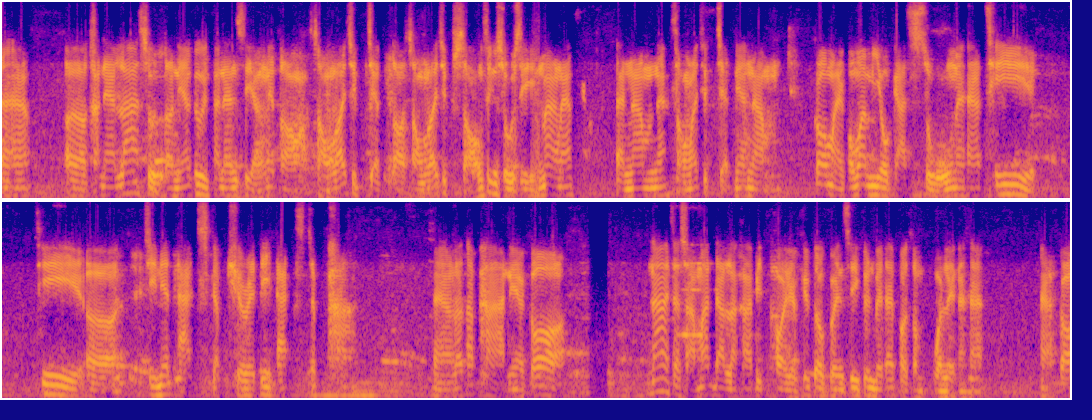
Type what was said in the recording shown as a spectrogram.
นะฮะคะแนนล่าสุดตอนนี้ก็คือคะแนนเสียงเนี่ยต่อ 217 ต่อ 212 ซึ่งสูสีมากนะ แต่นำนะ217เนี่ยนำก็หมายความว่ามีโอกาสสูงนะฮะที่ที่เอ่อ Genius Act กับ Clarity Act จะผ่านนะฮะแล้วถ้าผ่านเนี่ยก็น่าจะสามารถดันราคาบิตคอยกับคริปโตเคอเรนซีขึ้นไปได้พอสมควรเลยนะฮะนะก็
